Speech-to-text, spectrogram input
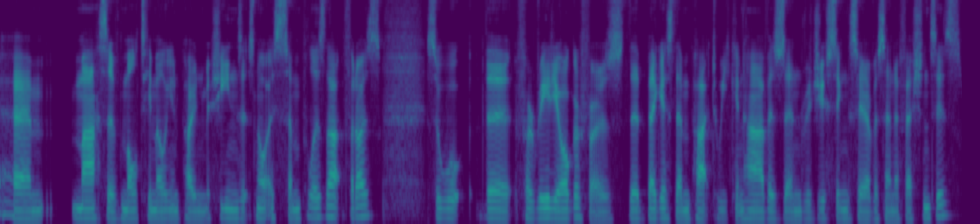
um, massive multi-million pound machines. It's not as simple as that for us. So the for radiographers the biggest impact we can have is in reducing service inefficiencies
